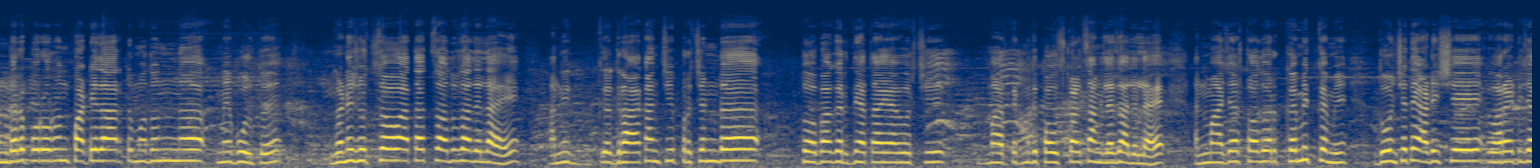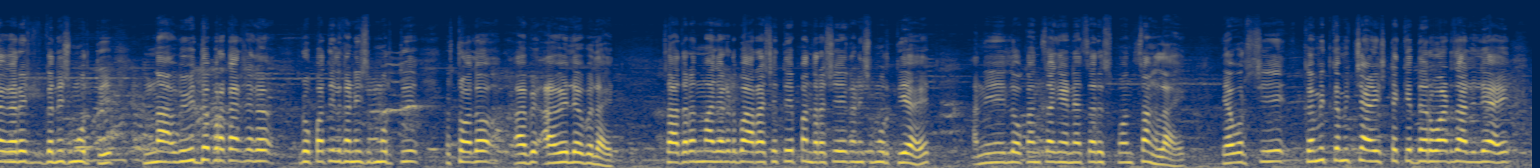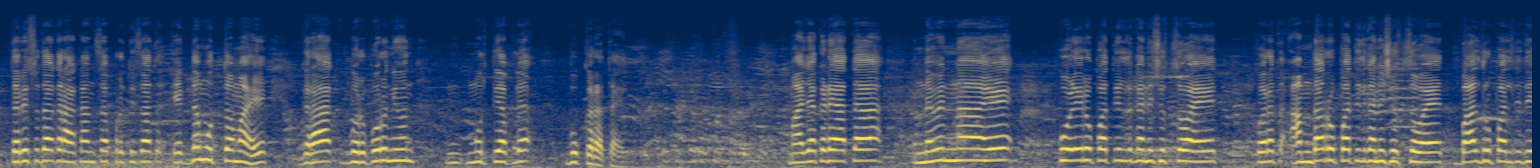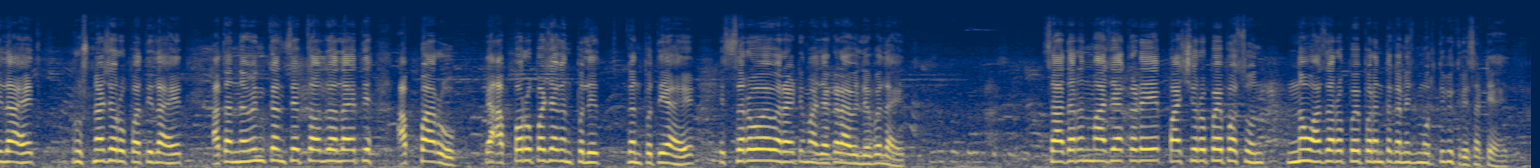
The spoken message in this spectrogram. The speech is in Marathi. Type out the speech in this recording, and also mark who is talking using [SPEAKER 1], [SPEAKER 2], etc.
[SPEAKER 1] पंढरपूरवरून पाटील आर्टमधून मी बोलतो आहे गणेशोत्सव आता चालू झालेला आहे आणि ग- ग्राहकांची प्रचंड तोबा गर्दी आता यावर्षी मार्केटमध्ये पाऊस काळ चांगला झालेला आहे. आणि माझ्या स्टॉलवर कमीत कमी दोनशे ते अडीचशे व्हरायटीच्या गणेश गणेश मूर्ती ना विविध प्रकारच्या ग रूपातील गणेश मूर्ती स्टॉलवर अवे अवेलेबल आहेत. साधारण माझ्याकडे बाराशे ते पंधराशे गणेश मूर्ती आहेत आणि लोकांचा घेण्याचा रिस्पॉन्स चांगला आहे. यावर्षी कमीत कमी चाळीस टक्के दरवाढ झालेली आहे. तरीसुद्धा ग्राहकांचा प्रतिसाद एकदम उत्तम आहे. ग्राहक भरभरून येऊन मूर्ती आपल्या बुक करत आहेत. माझ्याकडे आता नवीन हे कोळी रूपातील गणेशोत्सव आहेत परत आमदार रूपातील गणेशोत्सव आहेत बाल रूपातील आहेत कृष्णाच्या रूपातील आहेत. आता नवीन कन्सेप्ट चालू झाला आहे ते आप्पा रूप. त्या आप्पा रूपाच्या गणपती गणपती आहे. हे सर्व व्हरायटी माझ्याकडे अवेलेबल आहेत. साधारण माझ्याकडे पाचशे रुपयापासून नऊ हजार रुपयेपर्यंत गणेश मूर्ती विक्रीसाठी आहेत.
